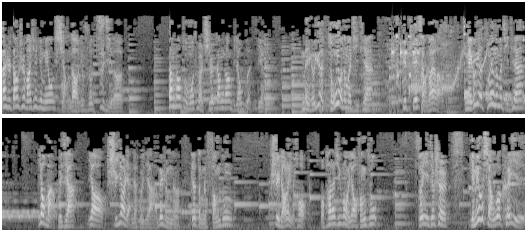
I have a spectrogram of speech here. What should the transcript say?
但是当时完全就没有想到，就是说自己的刚刚做模特，其实刚刚比较稳定，每个月总有那么几天，别别想歪了啊！每个月总有那么几天要晚回家，要十一二点再回家，为什么呢？要等着房东睡着了以后，我怕他去跟我要房租，所以就是也没有想过可以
